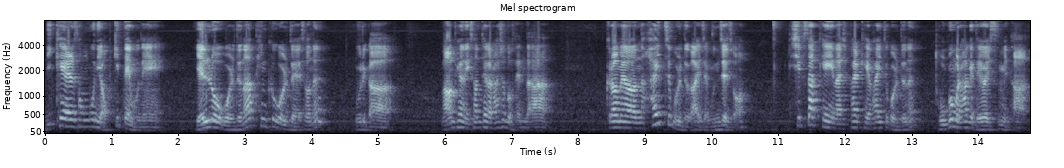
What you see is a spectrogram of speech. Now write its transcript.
니켈 성분이 없기 때문에 옐로우 골드나 핑크 골드에서는 우리가 마음 편히 선택을 하셔도 된다. 그러면 화이트 골드가 이제 문제죠. 14K나 18K 화이트 골드는 도금을 하게 되어 있습니다.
